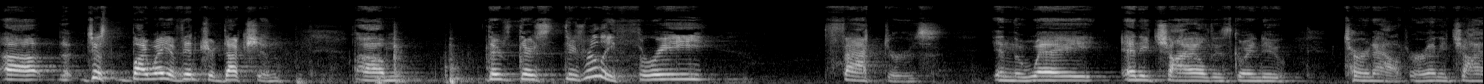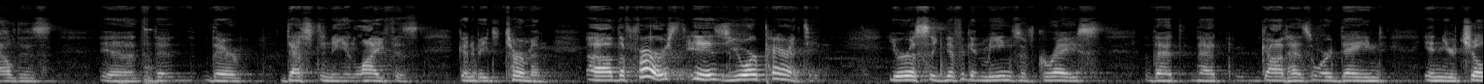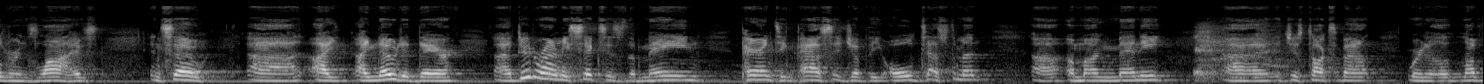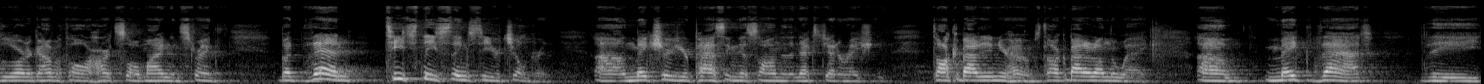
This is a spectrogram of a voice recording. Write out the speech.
uh, just by way of introduction, um, there's, there's, there's really three factors in the way any child is going to turn out, or any child is, uh, the, their destiny in life is going to be determined. Uh, the first is your parenting. You're a significant means of grace that, that God has ordained in your children's lives. And so uh, I, I noted there, uh, Deuteronomy 6 is the main parenting passage of the Old Testament uh, among many. Uh, it just talks about we're to love the Lord our God with all our heart, soul, mind, and strength. But then teach these things to your children. Uh, make sure you're passing this on to the next generation. Talk about it in your homes. Talk about it on the way. Um, make that the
